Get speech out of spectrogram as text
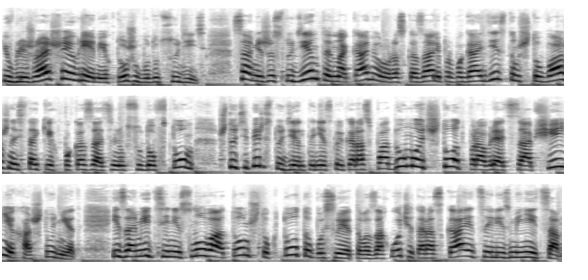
и в ближайшее время их тоже будут судить. Сами же студенты на камеру рассказали пропагандистам, что важность таких показательных судов в том, что теперь студенты несколько раз подумают, что отправлять в сообщениях, а что нет. И заметьте ни слова о том, что кто-то после этого за захочет раскаяться или измениться.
